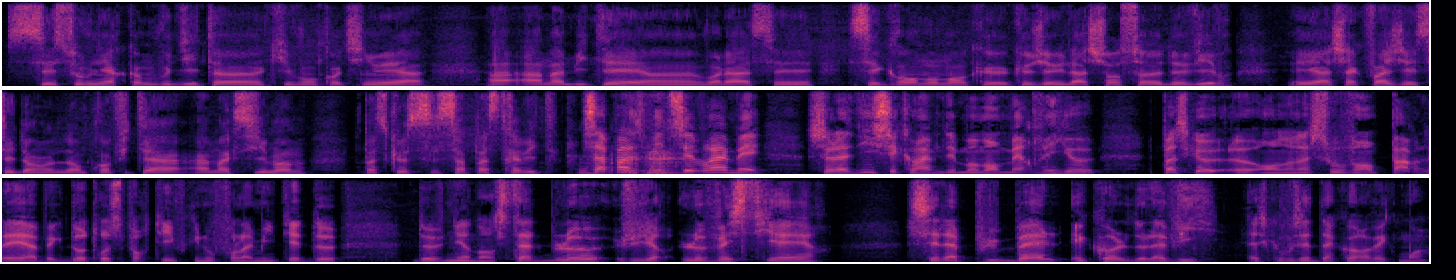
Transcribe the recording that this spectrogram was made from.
ces souvenirs, comme vous dites, euh, qui vont continuer à, à, à m'habiter. voilà, ces, ces grands moments que, que j'ai eu la chance de vivre. Et à chaque fois, j'ai essayé d'en profiter un, un, maximum parce que ça passe très vite. Ça passe vite, c'est vrai, mais cela dit, c'est quand même des moments merveilleux parce que on en a souvent parlé avec d'autres sportifs qui nous font l'amitié de de venir dans le Stade Bleu. Je veux dire, le vestiaire, c'est la plus belle école de la vie. Est-ce que vous êtes d'accord avec moi?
